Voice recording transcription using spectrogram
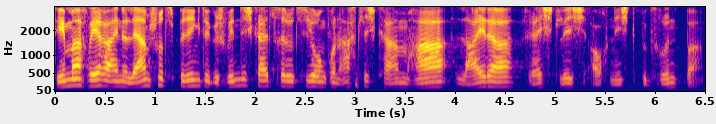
Demnach wäre eine lärmschutzbedingte Geschwindigkeitsreduzierung von 80 km/h leider rechtlich auch nicht begründbar.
